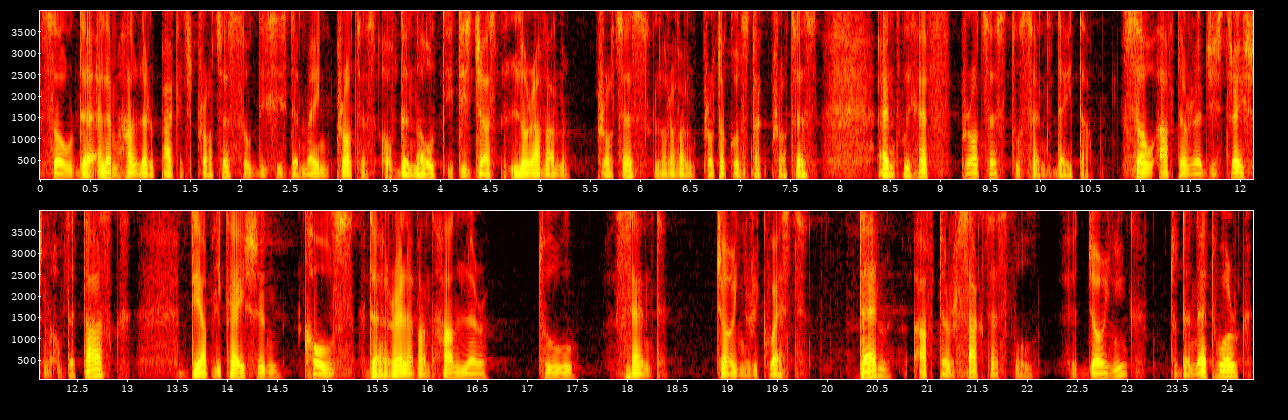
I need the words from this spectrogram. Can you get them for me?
So the LM handler package process. So this is the main process of the node. It is just LoRaWAN process, LoRaWAN protocol stack process, and we have process to send data. So after registration of the task, the application calls the relevant handler to send join request. Then after successful uh, joining to the network,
